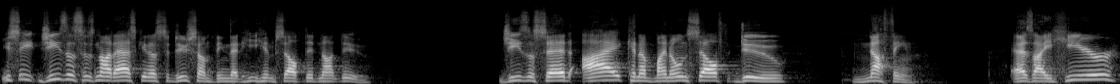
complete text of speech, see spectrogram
You see, Jesus is not asking us to do something that he himself did not do. Jesus said, I can of mine own self do nothing. As I hear,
